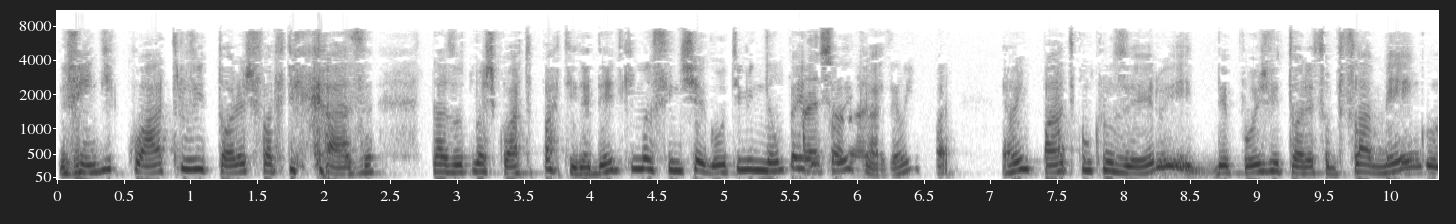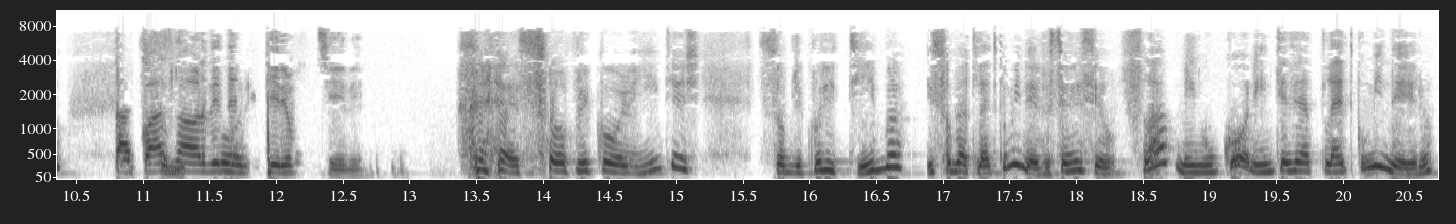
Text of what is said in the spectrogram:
vem de quatro vitórias fora de casa nas últimas quatro partidas. Desde que Mancini chegou, o time não perdeu fora de casa. É um empate é um empate com o Cruzeiro e depois vitória sobre Flamengo. Tá quase na hora de demitir o Mancini. sobre Corinthians, sobre Curitiba e sobre Atlético Mineiro. Você venceu Flamengo, Corinthians e Atlético Mineiro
